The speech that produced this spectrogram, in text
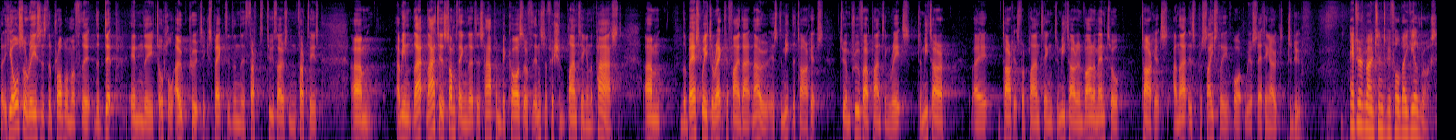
But he also raises the problem of the, the dip in the total output expected in the 30, 2030s, um, I mean, that, that is something that has happened because of insufficient planting in the past. Um, the best way to rectify that now is to meet the targets, to improve our planting rates, to meet our uh, targets for planting, to meet our environmental targets, and that is precisely what we are setting out to do. Edward Mountain to be followed by Gail Ross.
